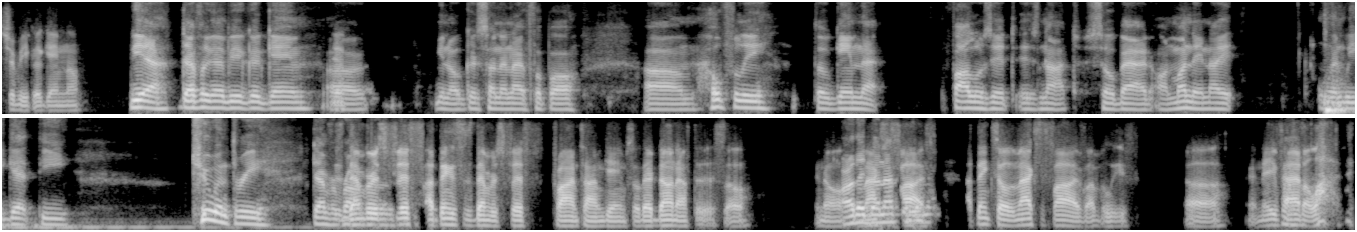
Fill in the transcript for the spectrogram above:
Should be a good game though. Yeah, definitely gonna be a good game. Yeah. Uh, you know, good Sunday night football. Um, hopefully, the game that follows it is not so bad on Monday night when we get the two and three Denver Denver's fifth. I think this is Denver's fifth primetime game, so they're done after this. So, you know, are they done after five? This? I think so. The max is five, I believe. Uh, and they've had a lot in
